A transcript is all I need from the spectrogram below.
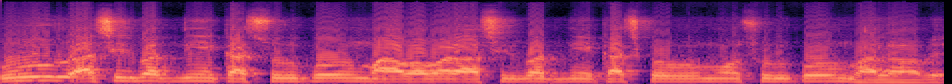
গুরুর আশীর্বাদ নিয়ে কাজ শুরু করুন, মা বাবার আশীর্বাদ নিয়ে কাজকর্ম শুরু করুন, ভালো হবে।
